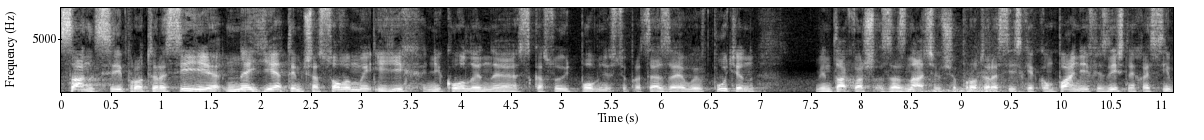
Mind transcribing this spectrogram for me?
Санкції проти Росії не є тимчасовими і їх ніколи не скасують повністю. Про це заявив Путін. Він також зазначив, що проти російських компаній, і фізичних осіб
